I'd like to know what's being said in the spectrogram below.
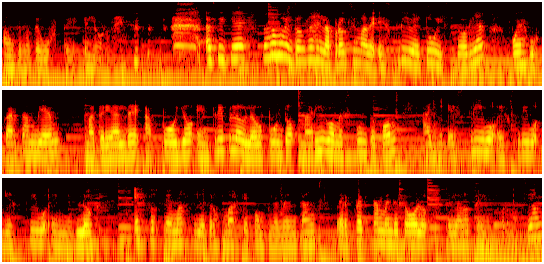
aunque no te guste el orden. Así que nos vemos entonces en la próxima de Escribe tu historia. Puedes buscar también material de apoyo en www.marigomez.com. Allí escribo, escribo y escribo en mi blog estos temas y otros más que complementan perfectamente todo lo que estoy dando de información.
